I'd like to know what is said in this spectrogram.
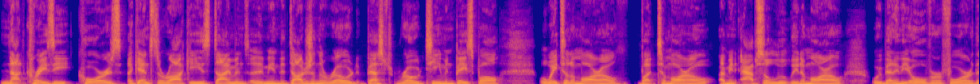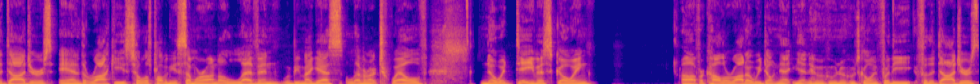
not crazy. Coors against the Rockies, Diamonds. I mean, the Dodgers on the road, best road team in baseball. We'll wait till tomorrow, but tomorrow, I mean, absolutely tomorrow, we're betting the over for the Dodgers and the Rockies. Total is probably somewhere on 11, would be my guess, 11 or 12. Noah Davis going. Uh, for Colorado, we don't yet, yet who, who know who's going for the for the Dodgers,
